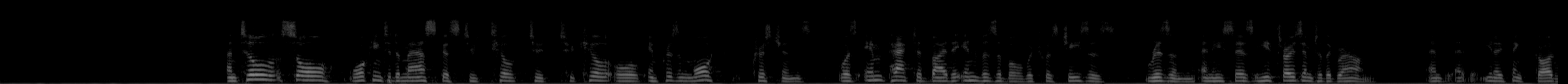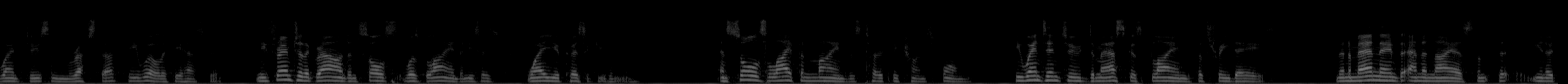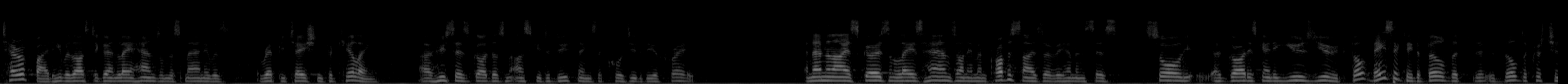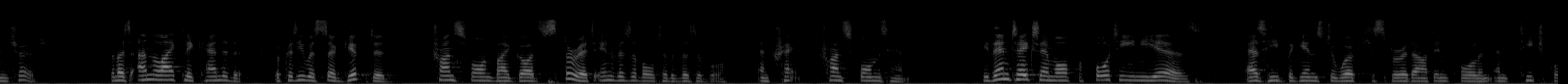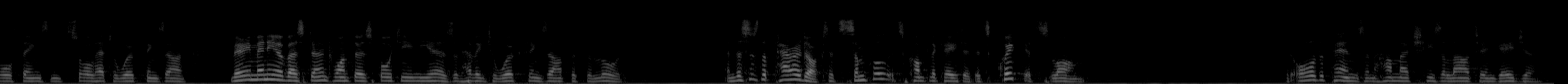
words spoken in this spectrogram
until Saul, walking to Damascus to, kill, to, to kill or imprison more Christians, was impacted by the invisible, which was Jesus risen. And he says he throws him to the ground. And, uh, you know, think God won't do some rough stuff? He will if he has to. And he threw him to the ground, and Saul was blind. And he says, Why are you persecuting me? And Saul's life and mind was totally transformed. He went into Damascus blind for three days. Then a man named Ananias, the, the, you know, terrified, he was asked to go and lay hands on this man who was a reputation for killing. Uh, who says God doesn't ask you to do things that cause you to be afraid? And Ananias goes and lays hands on him and prophesies over him and says, Saul, uh, God is going to use you, basically to build the, uh, build the Christian church. The most unlikely candidate because he was so gifted, transformed by God's Spirit, invisible to the visible, and tra- transforms him. He then takes him off for 14 years as he begins to work his spirit out in Paul and, and teach Paul things, and Saul had to work things out. Very many of us don't want those 14 years of having to work things out with the Lord. And this is the paradox. It's simple, it's complicated, it's quick, it's long. It all depends on how much he's allowed to engage us.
